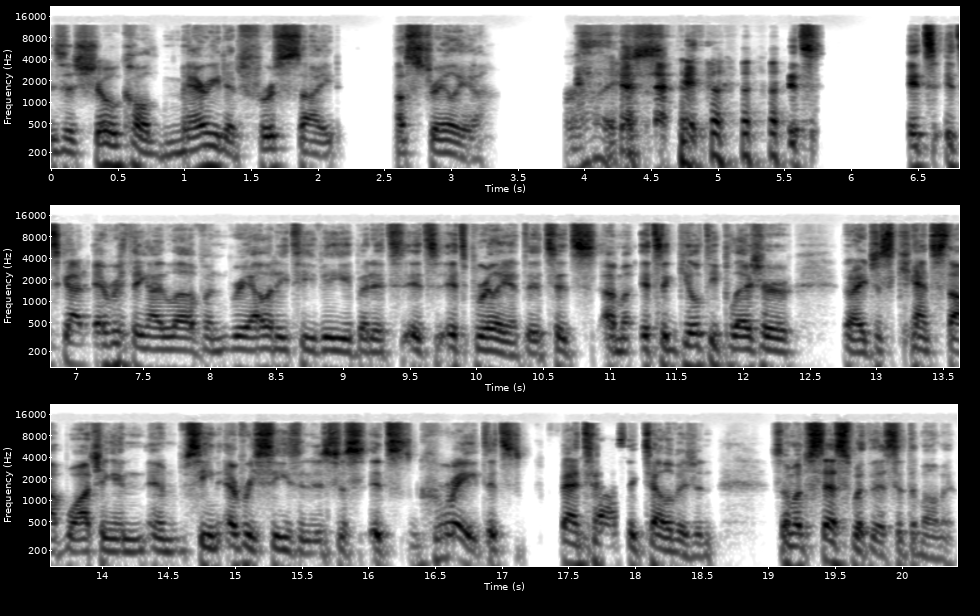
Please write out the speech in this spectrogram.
is a show called Married at First Sight Australia. Right. it's it's it's got everything I love on reality TV, but it's it's it's brilliant. It's it's um, it's a guilty pleasure that I just can't stop watching and and seeing every season. It's just it's great. It's fantastic television. So I'm obsessed with this at the moment.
